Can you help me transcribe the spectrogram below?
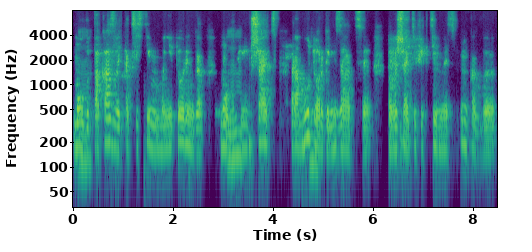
могут угу. показывать, как системы мониторинга могут угу. улучшать работу организации, повышать эффективность, ну, как бы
